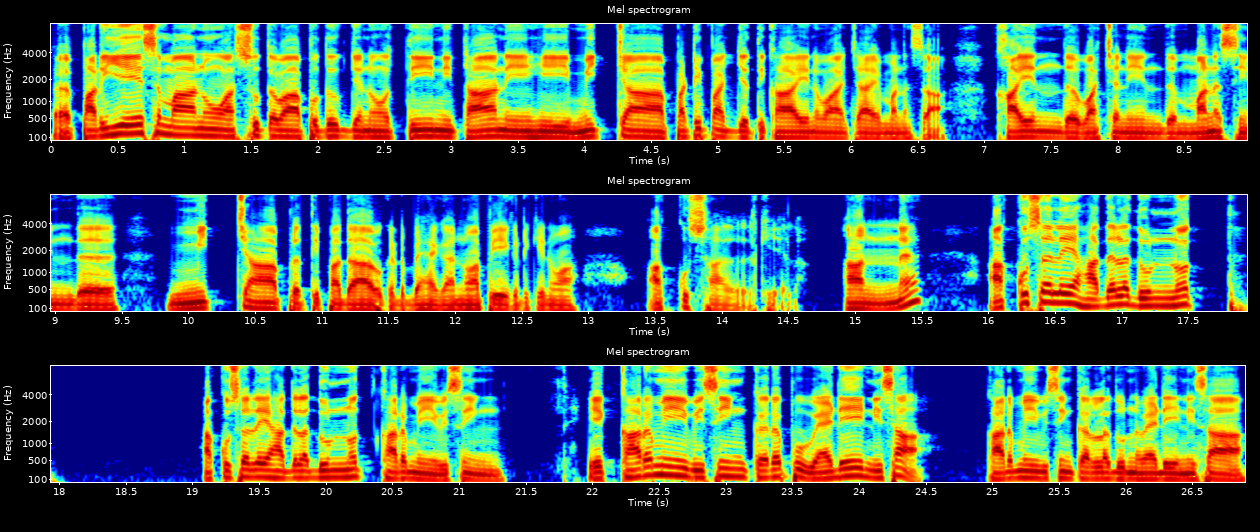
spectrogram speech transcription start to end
පරියේසමානෝ අස්සුතවා පුදුග්ජනෝ තීනි තානේහි මිච්ඡා පටිපජ්ජති කායන වාචාය මනසා කයෙන්ද වචනයෙන්ද මනසින්ද මිච්ඡා ප්‍රතිපදාවකට බැහැ ගන්නවා අපි ඒකට කියනවා අකුසල් කියලා. අන්න අකුසලයේ හදලා දුන්නොත් අකුසලයේ හදලා දුන්නොත් කර්මයේ විසින් ඒ කර්මයේ විසින් කරපු වැඩේ නිසා කර්මයේ විසින් කරලා දුන්න වැඩේ නිසා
